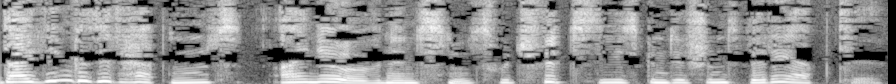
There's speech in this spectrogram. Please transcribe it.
But I think as it happens, I know of an instance which fits these conditions very aptly.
